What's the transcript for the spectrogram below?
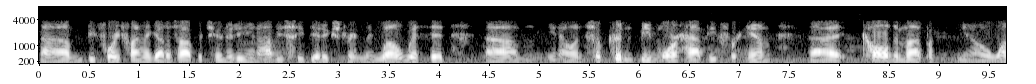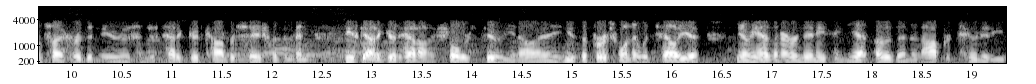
um, before he finally got his opportunity, and obviously did extremely well with it. Um, you know, and so couldn't be more happy for him. Uh, called him up, you know, once I heard the news, and just had a good conversation with him. And he's got a good head on his shoulders too. You know, and he's the first one that would tell you, you know, he hasn't earned anything yet other than an opportunity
